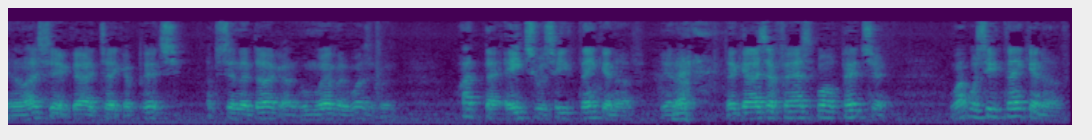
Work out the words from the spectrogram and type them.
You know, I see a guy take a pitch. I'm sitting in the dugout, whoever it was, but what the H was he thinking of? You know, the guy's a fastball pitcher. What was he thinking of?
